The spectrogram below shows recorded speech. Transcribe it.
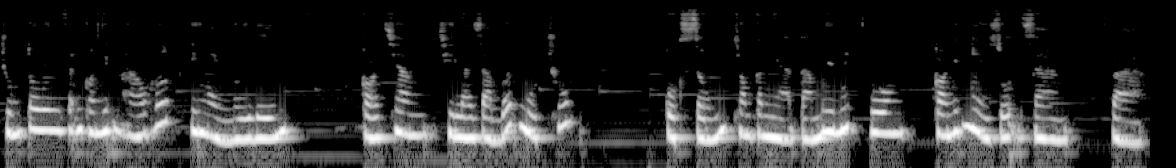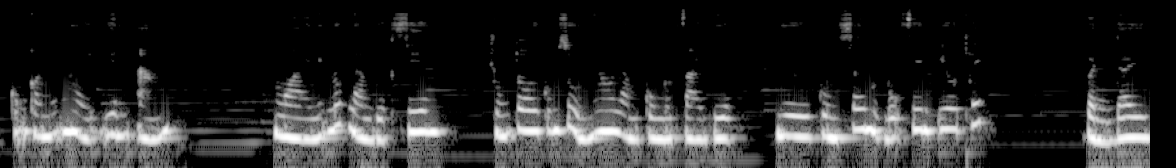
chúng tôi vẫn có những háo hức khi ngày mới đến có chăng chỉ là giảm bớt một chút. Cuộc sống trong căn nhà 80 mét vuông có những ngày rộn ràng và cũng có những ngày yên ắng. Ngoài những lúc làm việc riêng, chúng tôi cũng rủ nhau làm cùng một vài việc như cùng xem một bộ phim yêu thích. Gần đây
